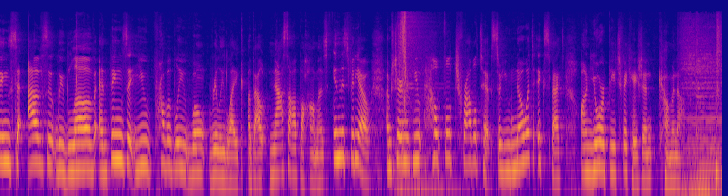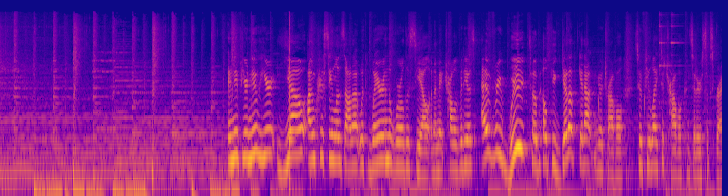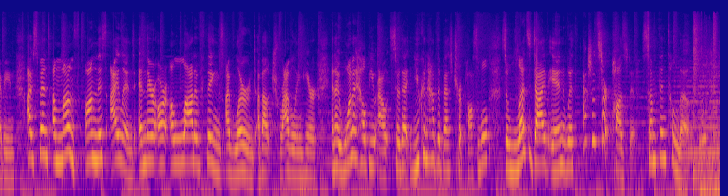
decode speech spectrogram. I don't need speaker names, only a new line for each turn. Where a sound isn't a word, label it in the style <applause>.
things to absolutely love and things that you probably won't really like about Nassau, Bahamas. In this video, I'm sharing with you helpful travel tips so you know what to expect on your beach vacation coming up. And if you're new here, yo, I'm Christine Lozada with Where in the World is CL, and I make travel videos every week to help you get up, get out, and go travel. So if you like to travel, consider subscribing. I've spent a month on this island, and there are a lot of things I've learned about traveling here, and I wanna help you out so that you can have the best trip possible. So let's dive in with, actually, let's start positive, something to love.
